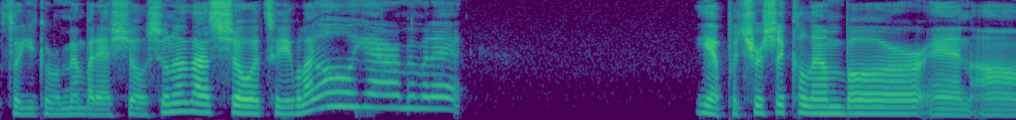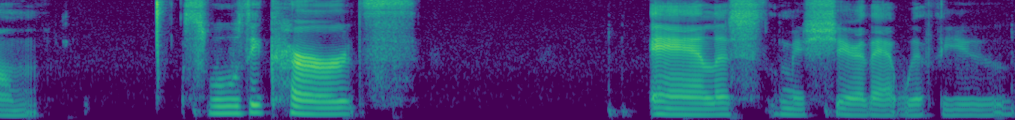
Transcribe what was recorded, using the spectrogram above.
so you can remember that show. As soon as I show it to you, like, oh yeah, I remember that. Yeah, Patricia Kalember and um Swoosie Kurtz. And let's let me share that with you.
